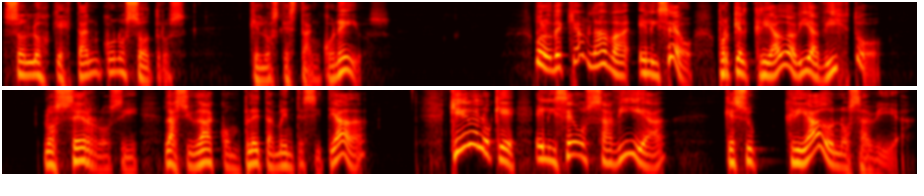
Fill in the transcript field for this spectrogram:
son los que están con nosotros que los que están con ellos. Bueno, ¿de qué hablaba Eliseo? Porque el criado había visto los cerros y la ciudad completamente sitiada. ¿Qué era lo que Eliseo sabía que su criado no sabía?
